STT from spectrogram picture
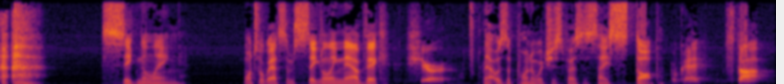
signaling. Want to talk about some signaling now, Vic? Sure. That was the point at which you're supposed to say stop Okay. Stop.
